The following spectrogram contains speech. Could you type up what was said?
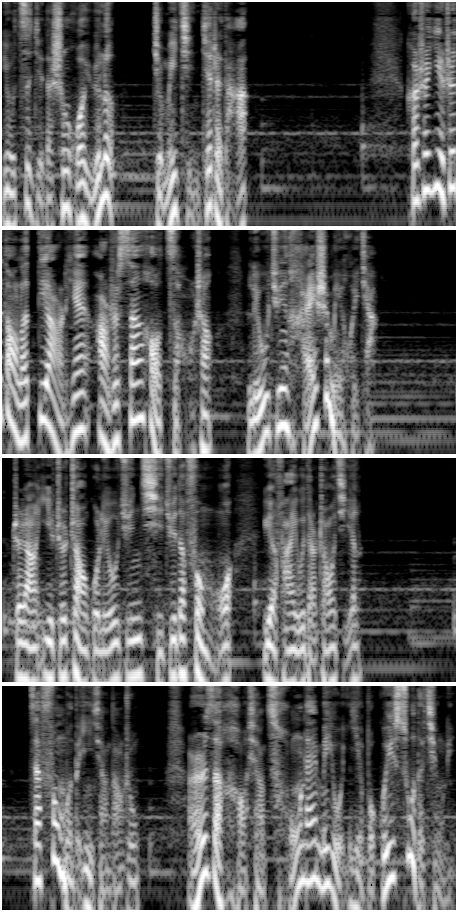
有自己的生活娱乐，就没紧接着打。可是，一直到了第二天二十三号早上，刘军还是没回家，这让一直照顾刘军起居的父母越发有点着急了。在父母的印象当中，儿子好像从来没有夜不归宿的经历。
